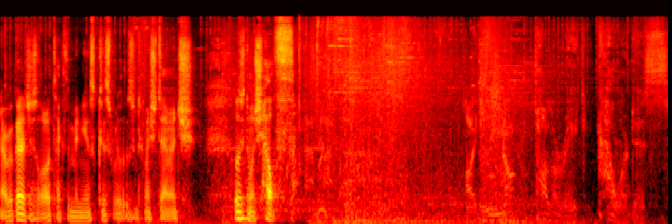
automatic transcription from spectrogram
Alright, we gotta just auto attack the minions because we're losing too much damage. Losing too much health. I do not tolerate cowardice.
